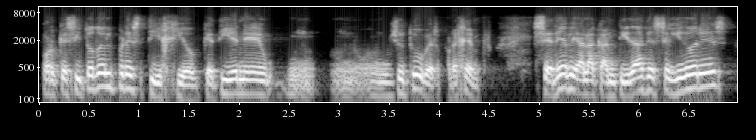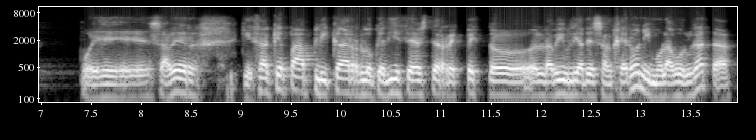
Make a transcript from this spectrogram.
porque si todo el prestigio que tiene un, un, youtuber, por ejemplo, se debe a la cantidad de seguidores, pues a ver, quizá quepa aplicar lo que dice a este respecto la Biblia de San Jerónimo, la Vulgata,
